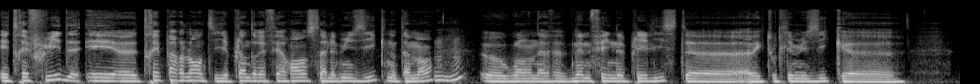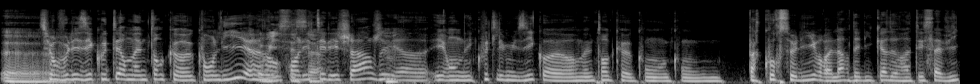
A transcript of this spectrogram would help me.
est très fluide et euh, très parlante. Il y a plein de références à la musique, notamment, Mhm. euh, où on a même fait une playlist euh, avec toutes les musiques. Si on veut les écouter en même temps qu'on lit, Oui, on, les télécharge et, Mm. et on écoute les musiques en même temps qu'on qu'on parcourt ce livre, L'art délicat de rater sa vie,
